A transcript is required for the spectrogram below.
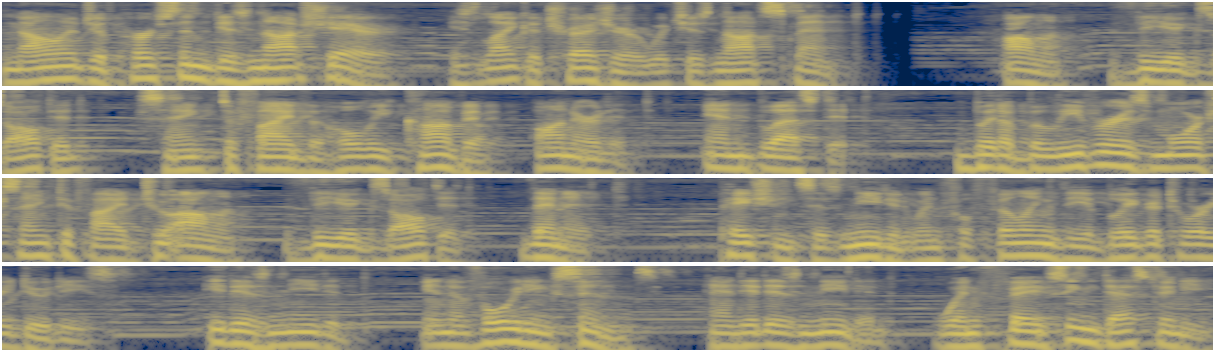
Knowledge a person does not share is like a treasure which is not spent. Allah, the Exalted, sanctified the holy Kaaba, honored it, and blessed it. But a believer is more sanctified to Allah, the Exalted, than it. Patience is needed when fulfilling the obligatory duties. It is needed, in avoiding sins, and it is needed, when facing destiny.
